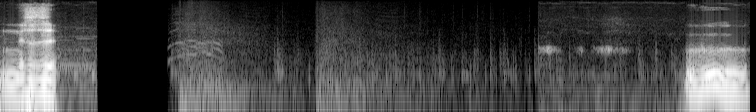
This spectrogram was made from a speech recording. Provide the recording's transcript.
And this is it. Ooh.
